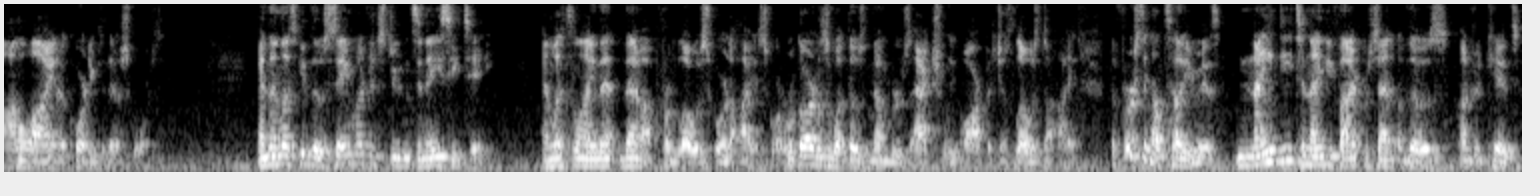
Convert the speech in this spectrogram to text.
on a line according to their scores. And then let's give those same 100 students an ACT and let's line that, them up from lowest score to highest score, regardless of what those numbers actually are, but just lowest to highest. The first thing I'll tell you is 90 to 95% of those 100 kids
